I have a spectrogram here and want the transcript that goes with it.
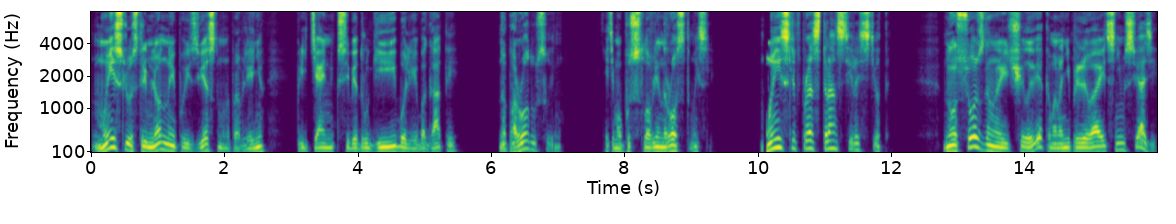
Мысль, устремленная по известному направлению, притянет к себе другие, более богатые, но по роду своему. Этим обусловлен рост мысли. Мысль в пространстве растет. Но созданная человеком, она не прерывает с ним связи,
